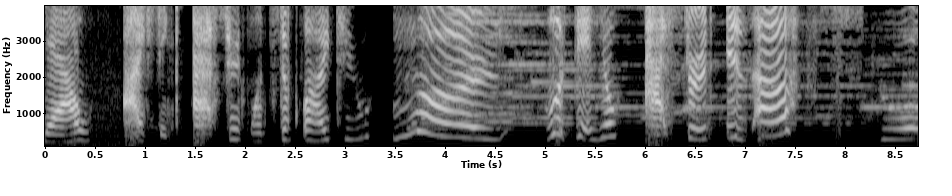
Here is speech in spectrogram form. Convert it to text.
now. I think Astrid wants to fly to Mars. Look, Daniel, Astrid is a star.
